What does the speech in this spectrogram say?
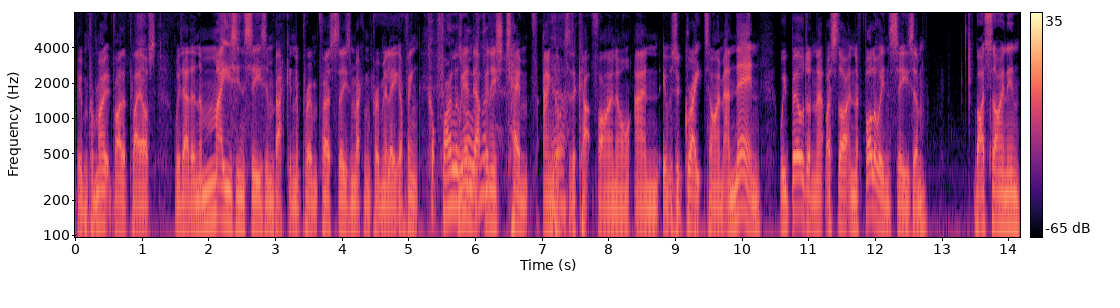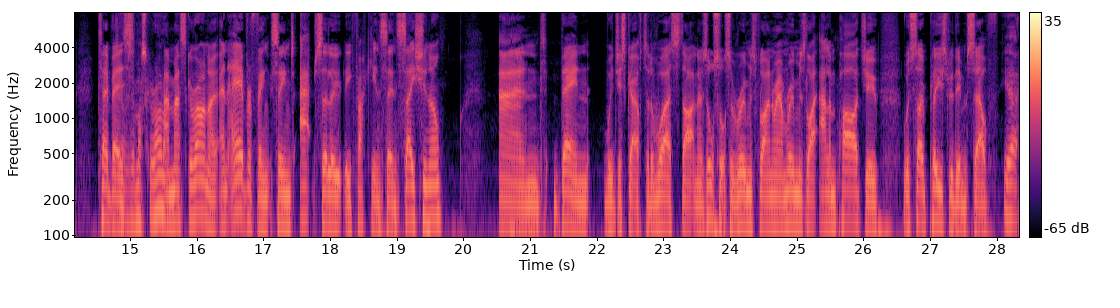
been promoted by the playoffs. We'd had an amazing season back in the prem, first season back in the Premier League. I think Cup final we well, ended up finished tenth and Yeah. got to the cup final, and it was a great time. And then we build on that by starting the following season by signing Tevez Tevez and Mascherano. and Mascherano, and everything seems absolutely fucking sensational. And then we just get off to the worst start, and there's all sorts of rumours flying around. Rumours like Alan Pardew was so pleased with himself Yeah.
